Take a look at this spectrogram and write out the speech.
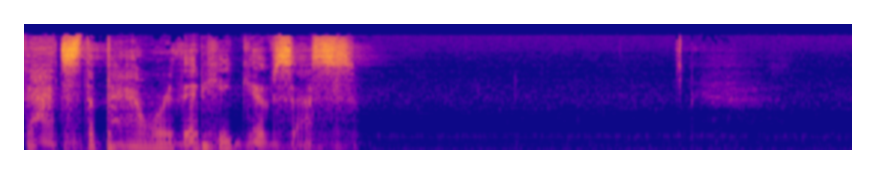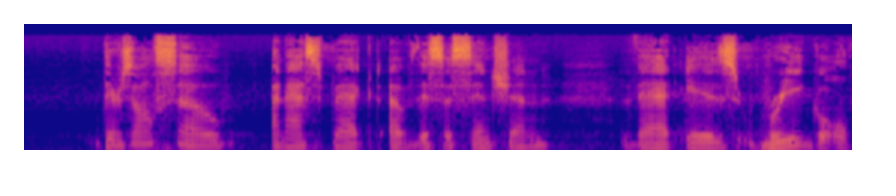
That's the power that He gives us. There's also an aspect of this ascension that is regal.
